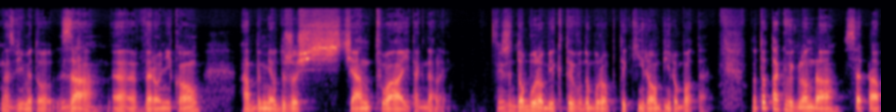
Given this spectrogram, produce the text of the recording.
nazwijmy to, za e, Weroniką, aby miał dużo ścian, tła i tak dalej. Także dobór obiektywu, dobór optyki robi robotę. No to tak wygląda setup,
